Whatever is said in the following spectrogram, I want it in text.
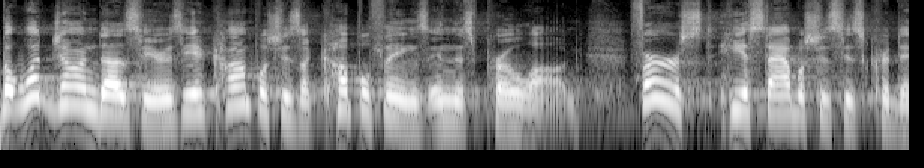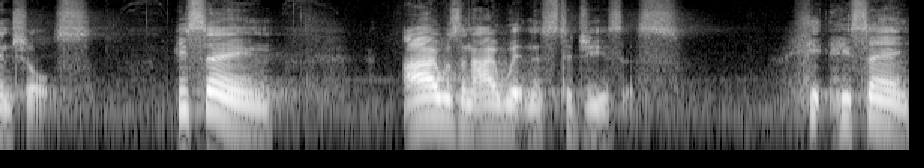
But what John does here is he accomplishes a couple things in this prologue. First, he establishes his credentials. He's saying, I was an eyewitness to Jesus. He, he's saying,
